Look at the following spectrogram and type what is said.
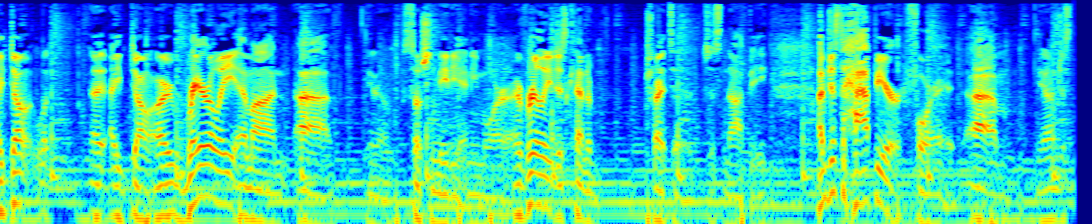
I don't, I, I don't, I rarely am on, uh, you know, social media anymore. I've really just kind of tried to just not be. I'm just happier for it. Um, you know, I'm just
